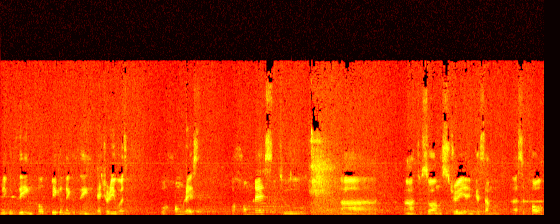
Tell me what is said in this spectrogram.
magazine called Bigger Magazine actually was for homeless, for homeless to uh, uh, to go on the street and get some uh, support,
